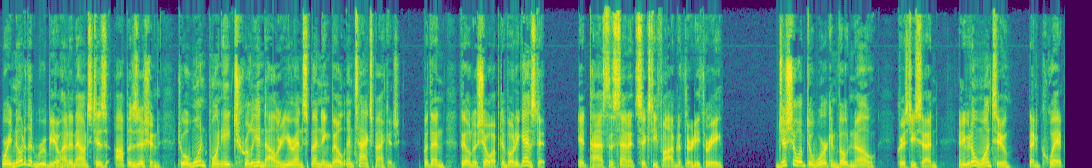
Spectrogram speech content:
where he noted that Rubio had announced his opposition to a $1.8 trillion year end spending bill and tax package, but then failed to show up to vote against it. It passed the Senate 65 to 33. Just show up to work and vote no, Christie said, and if you don't want to, then quit.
